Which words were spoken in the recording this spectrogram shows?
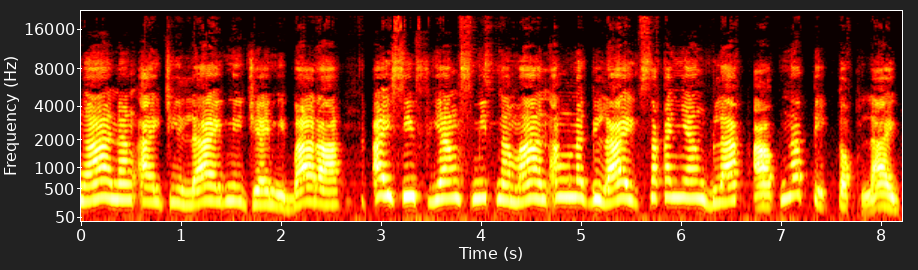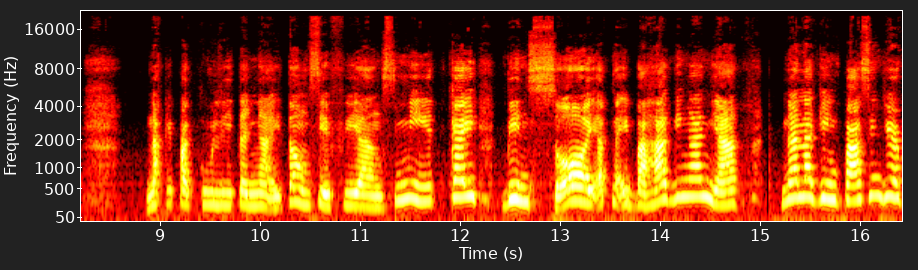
nga ng IG live ni Jem Ibarra, ay si Fiang Smith naman ang nag-live sa kanyang black app na TikTok live. Nakipagkulitan nga itong si Fiang Smith kay Binsoy at naibahagi nga niya na naging passenger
